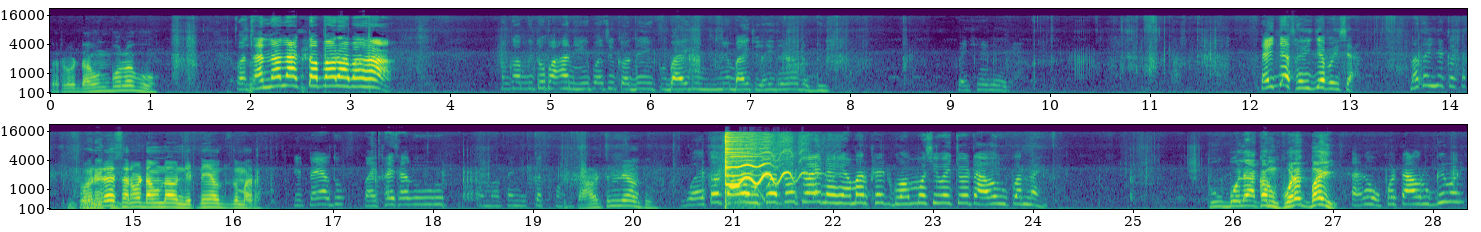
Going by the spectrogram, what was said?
સર્વર ડાઉન બોલો કુ વધારે ના નાખતા પારા બહાર અમે તો બહાર નહીં પછી કદી બાઈક ને બાઈક લઈ જાય બધું. પૈસા લઈ ગયા. થઈ ગયા થઈ ગયા પૈસા. ના થઈ ગયા કાકા? સોનરા સર્વર ડાઉન ડાઉન નેટ નહીં આવતું તમારે. નેટ નહીં આવતું? વાઈફાઈ ચાલુ અમારે એક જ ફોન ટાવર તમને નહીં આવતું? હોય તો ટાવર ઉપર તો ચોય નહીં અમાર ફ્લેટ ગામમાં સિવાય ચોય ટાવર ઉપર નહીં. તું બોલ્યા કરું ભોળક ભાઈ. તારે ઉપર ટાવર ઉગી વળી.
